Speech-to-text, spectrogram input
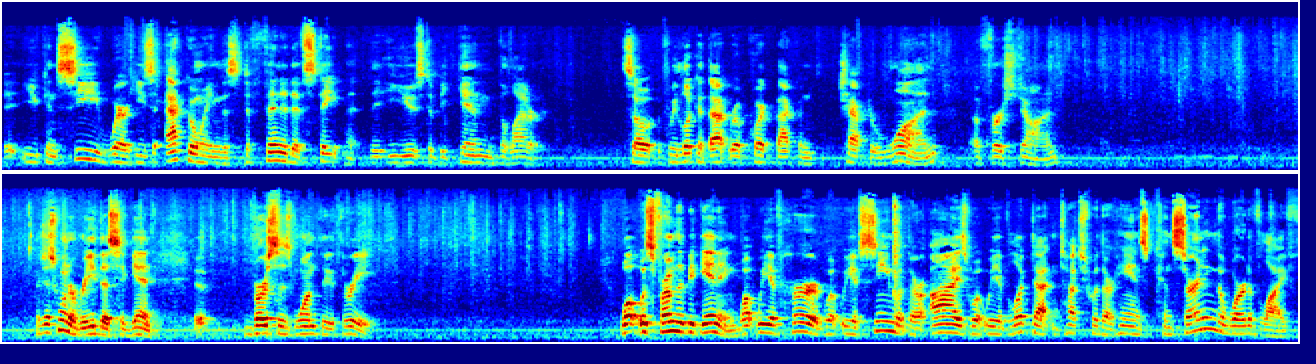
you can see where he's echoing this definitive statement that he used to begin the letter. So if we look at that real quick back in chapter 1 of First John, I just want to read this again, verses 1 through 3. What was from the beginning, what we have heard, what we have seen with our eyes, what we have looked at and touched with our hands concerning the word of life.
